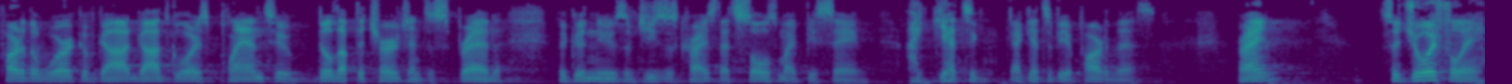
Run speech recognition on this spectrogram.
part of the work of God, God's glorious plan to build up the church and to spread the good news of Jesus Christ that souls might be saved. I get to, I get to be a part of this, right? So, joyfully,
